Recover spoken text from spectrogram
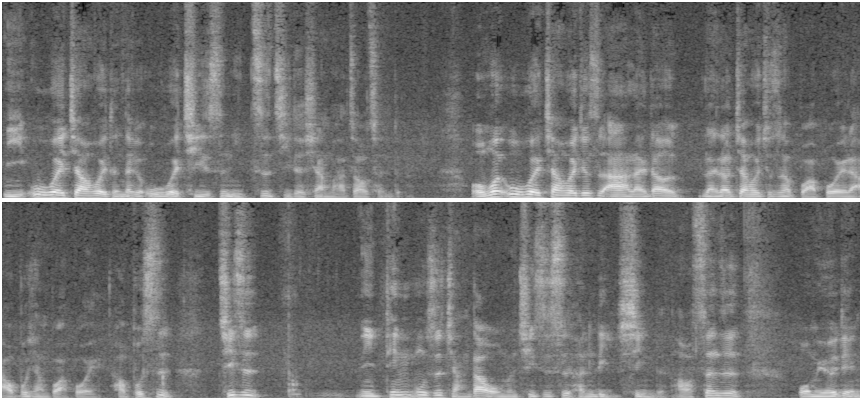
你误会教会的那个误会，其实是你自己的想法造成的。我们会误会教会就是啊，来到来到教会就是要跋杯啦，我不想跋杯，好，不是，其实。你听牧师讲到，我们其实是很理性的，好，甚至我们有一点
